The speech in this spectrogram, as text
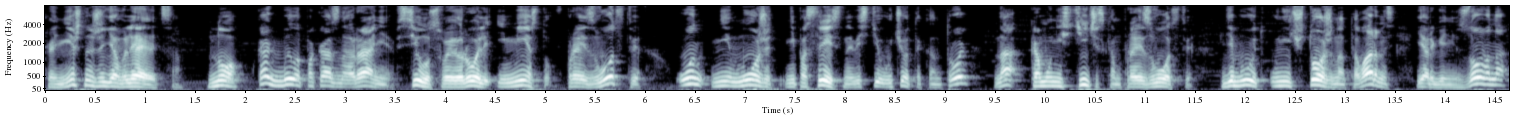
Конечно же является. Но, как было показано ранее, в силу своей роли и месту в производстве – он не может непосредственно вести учет и контроль на коммунистическом производстве, где будет уничтожена товарность и организовано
